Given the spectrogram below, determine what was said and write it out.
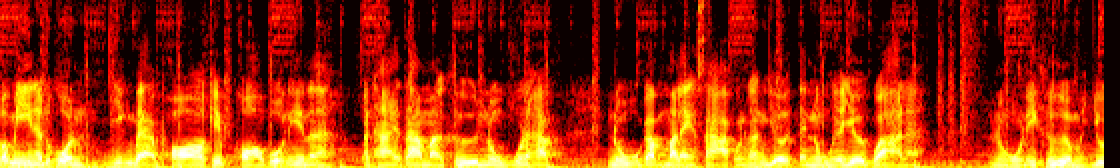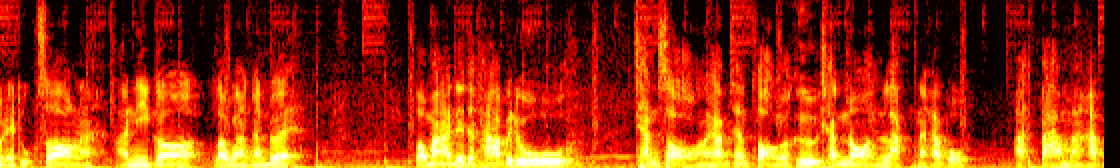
ก็มีนะทุกคนยิ่งแบบพอเก็บของพวกนี้นะปัญหาตามมาคือหนูนะครับ หนูกับแมลงสาบค่อนข้างเยอะแต่หนูจะเยอะกว่านะ หนูนี่คืออยู่ในทุกซอกนะ อันนี้ก็ระวังกันด้วย ต่อมาเดี๋ยวจะพาไปดูชั้น2นะครับ ชั้น 2 ก็คือชั้นนอนหลักนะครับผมอะตามมาครับ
